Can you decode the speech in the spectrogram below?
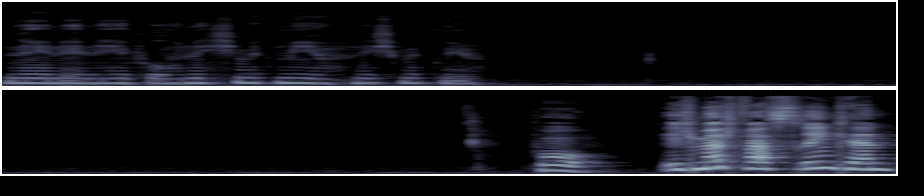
Nee, nee, nee, Bo, nicht mit mir, nicht mit mir. Bo, ich möchte was trinken.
